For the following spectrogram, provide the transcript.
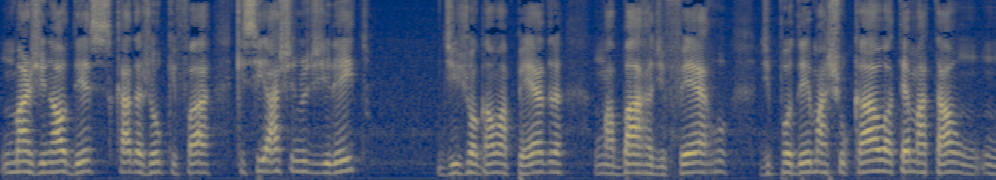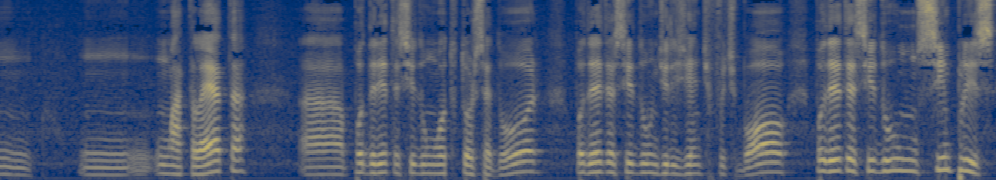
um marginal desses, cada jogo que faz, que se acha no direito de jogar uma pedra, uma barra de ferro, de poder machucar ou até matar um, um, um, um atleta. Ah, poderia ter sido um outro torcedor, poderia ter sido um dirigente de futebol, poderia ter sido um simples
